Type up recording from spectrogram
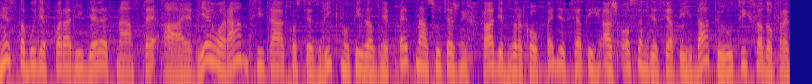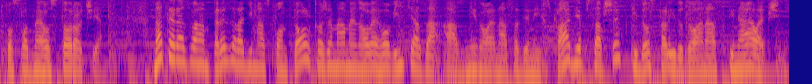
Dnes to bude v poradí 19. a aj v jeho rámci, tak ako ste zvyknutí, zaznie 15 súťažných skladeb z rokov 50. až 80. datujúcich sa do predposledného storočia. Na teraz vám prezradím aspoň toľko, že máme nového víťaza a z minule nasadených skladeb sa všetky dostali do 12 najlepších.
